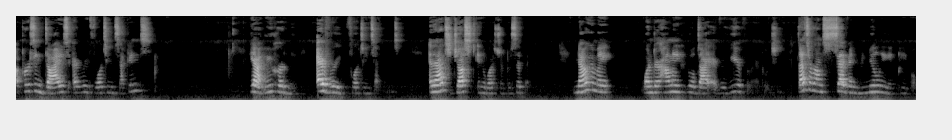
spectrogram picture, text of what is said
a person dies every 14 seconds? Yeah, you heard me. Every 14 seconds. And that's just in the Western Pacific. Now you may wonder how many people die every year from air pollution. That's around 7 million people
